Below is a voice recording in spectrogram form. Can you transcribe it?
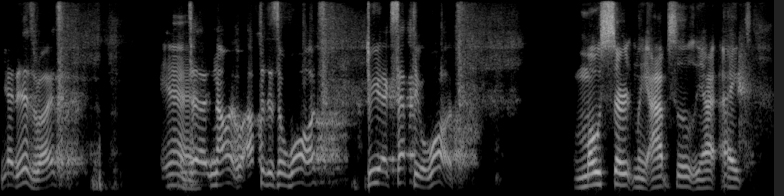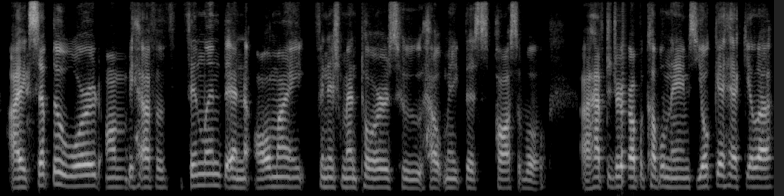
Yeah, it is, right? Yeah. And uh, now, after this award, do you accept the award? most certainly, absolutely. I, I I accept the award on behalf of Finland and all my Finnish mentors who helped make this possible. I have to drop a couple names: Jokke Hekila,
